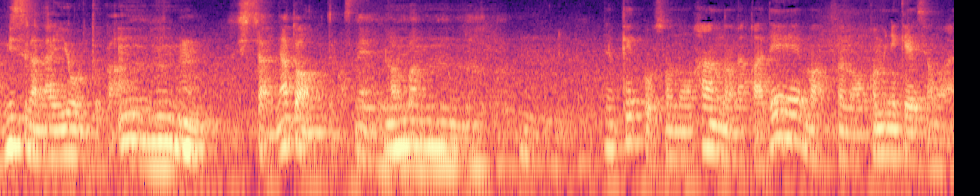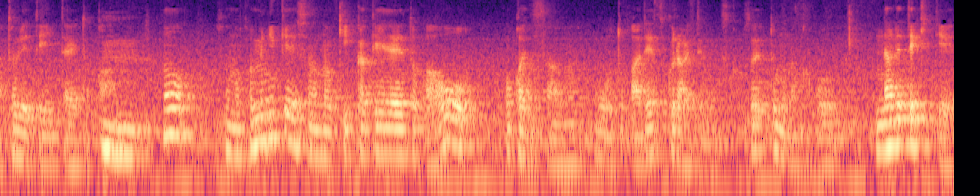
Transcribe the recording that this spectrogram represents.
のミスがないようにとか、うんしたいなとは思ってますね看板、で結構その班の中で、まあ、そのコミュニケーションが取れていったりとかの、そのコミュニケーションのきっかけとかを岡地さんの方とかで作られてるんですか？それともなんかこう慣れてきて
